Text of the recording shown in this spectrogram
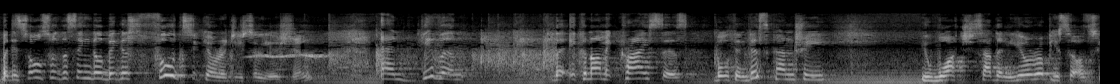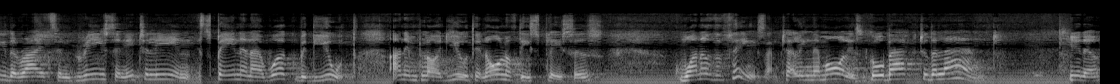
But it's also the single biggest food security solution. And given the economic crisis, both in this country you watch Southern Europe, you see the riots in Greece, in Italy, in Spain, and I work with youth, unemployed youth in all of these places. One of the things I'm telling them all is go back to the land. You know,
